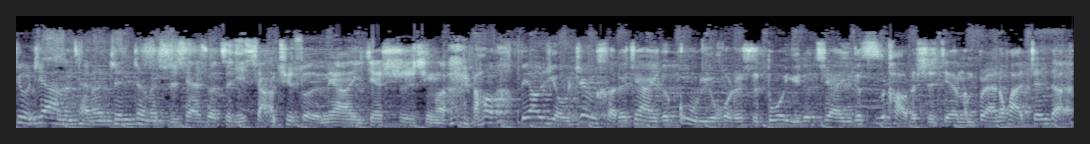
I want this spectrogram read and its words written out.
只有这样呢，才能真正的实现说自己想去做的那样一件事情了。然后不要有任何的这样一个顾虑或者是多余的这样一个思考的时间了，不然的话，真的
